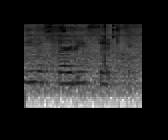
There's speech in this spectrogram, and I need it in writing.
he was 36.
